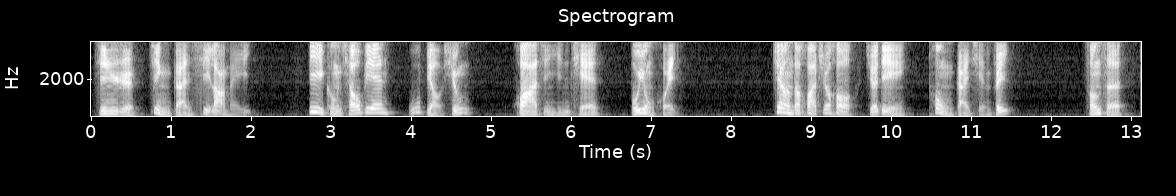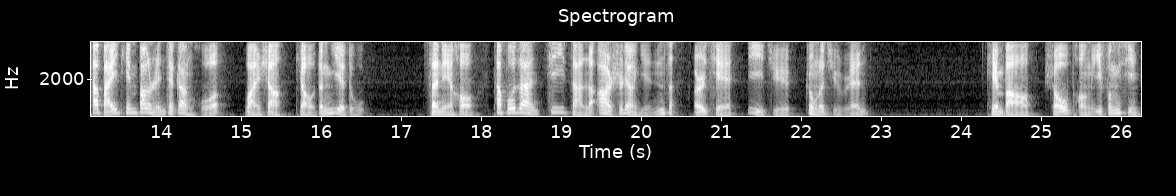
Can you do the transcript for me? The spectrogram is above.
今日竟敢戏腊梅，一孔桥边无表兄，花尽银钱不用回。这样的话之后，决定痛改前非。从此，他白天帮人家干活，晚上挑灯夜读。三年后。他不但积攒了二十两银子，而且一举中了举人。天宝手捧一封信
